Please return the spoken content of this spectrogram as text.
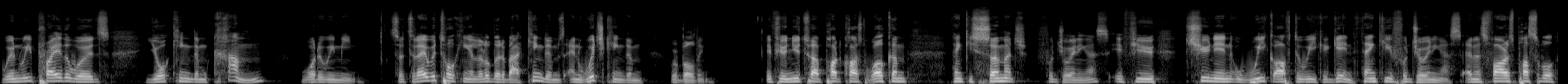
When we pray the words, Your kingdom come, what do we mean? So today we're talking a little bit about kingdoms and which kingdom we're building. If you're new to our podcast, welcome. Thank you so much for joining us. If you tune in week after week, again, thank you for joining us. And as far as possible,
